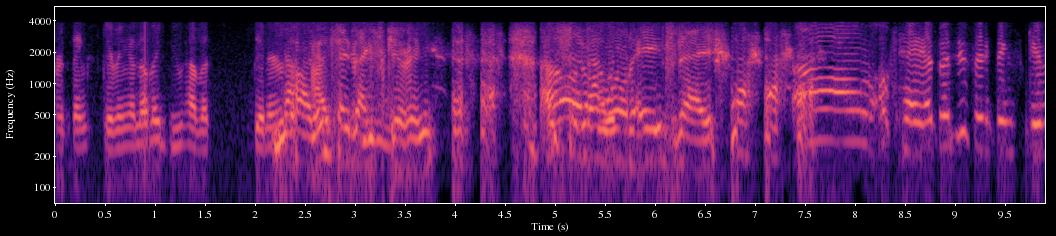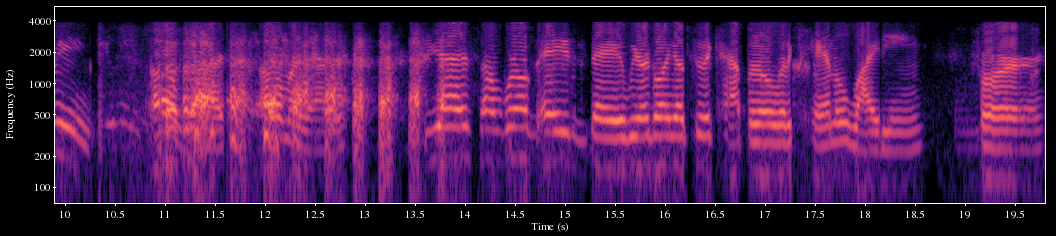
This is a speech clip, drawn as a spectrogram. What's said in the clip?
for Thanksgiving. I know they do have a dinner. no, I didn't say Thanksgiving. I Oh, said on was- World AIDS Day. Oh, okay. I thought you said Thanksgiving. Oh gosh. Oh my god. Yes, on World AIDS Day, we are going up to the Capitol with a candle lighting for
